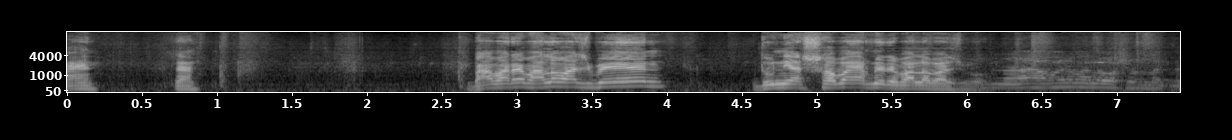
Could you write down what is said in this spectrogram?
আহেন যান। বাবারে ভালোবাসবেন। দুনিয়ার সবাই আপনারে ভালোবাসবো। না আমার ভালোবাসন লাগবে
